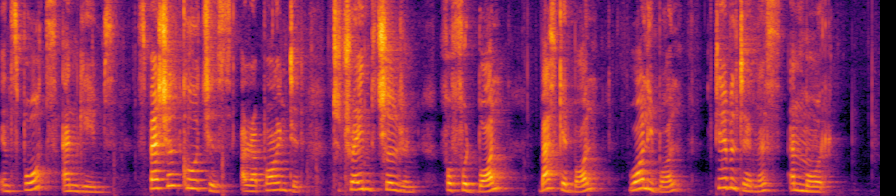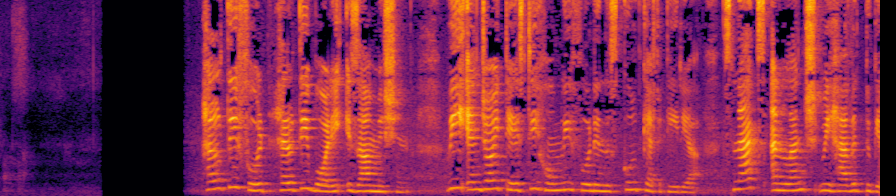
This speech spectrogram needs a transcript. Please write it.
in sports and games. Special coaches are appointed to train the children for football, basketball, volleyball, table tennis, and more. Healthy food, healthy body is our mission. We enjoy tasty homely food in the school cafeteria. Snacks and lunch we have it together.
